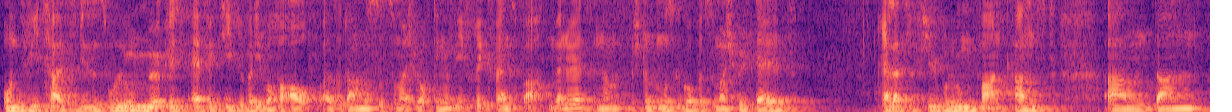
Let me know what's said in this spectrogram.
und wie teilst du dieses Volumen möglichst effektiv über die Woche auf. Also da musst du zum Beispiel auch Dinge wie Frequenz beachten. Wenn du jetzt in einer bestimmten Muskelgruppe zum Beispiel Delt relativ viel Volumen fahren kannst, dann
